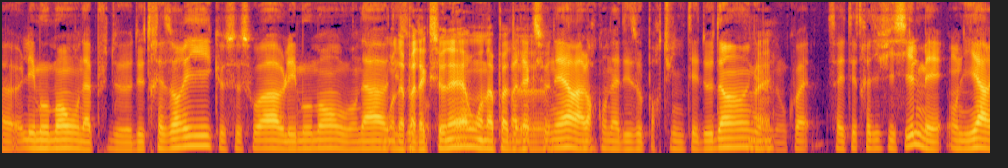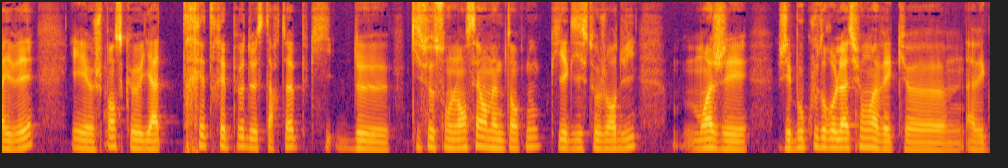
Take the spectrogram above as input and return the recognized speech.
euh, les moments où on n'a plus de, trésorerie, que ce soit les moments où on a on n'a pas d'actionnaire, où on n'a pas, pas d'actionnaire alors qu'on a des opportunités de dingue. Donc ouais, ça a été très difficile, mais on y est arrivé. Et euh, je pense qu'il y a très très peu de startups qui, de, qui se sont lancées en même temps que nous, qui existent aujourd'hui. Moi, j'ai j'ai beaucoup de relations avec avec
